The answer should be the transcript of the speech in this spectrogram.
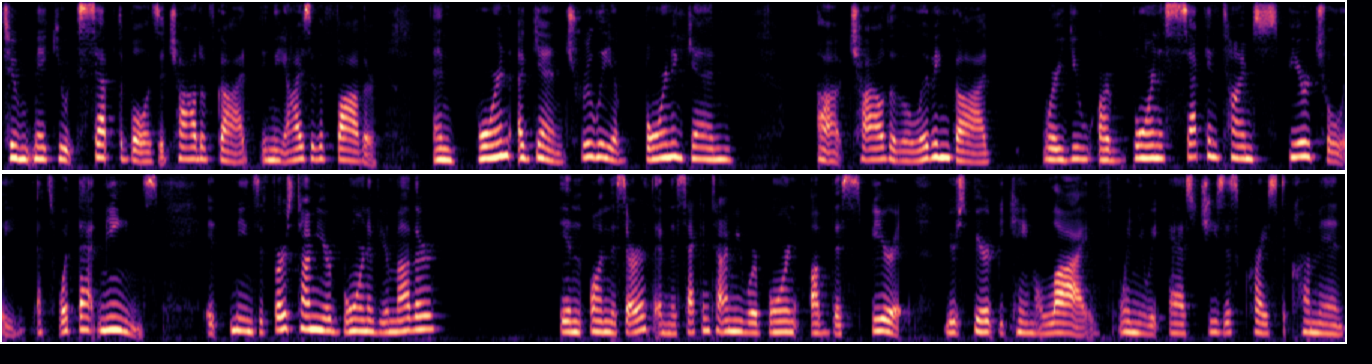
to make you acceptable as a child of God in the eyes of the Father and born again, truly a born again uh, child of the living God where you are born a second time spiritually. That's what that means. It means the first time you're born of your mother in on this earth and the second time you were born of the spirit. Your spirit became alive when you asked Jesus Christ to come in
